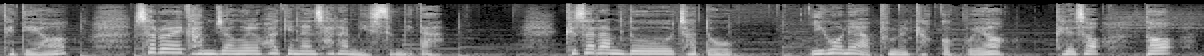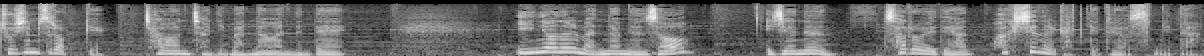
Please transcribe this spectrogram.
드디어 서로의 감정을 확인한 사람이 있습니다. 그 사람도 저도 이혼의 아픔을 겪었고요. 그래서 더 조심스럽게 천천히 만나왔는데 2년을 만나면서 이제는 서로에 대한 확신을 갖게 되었습니다.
